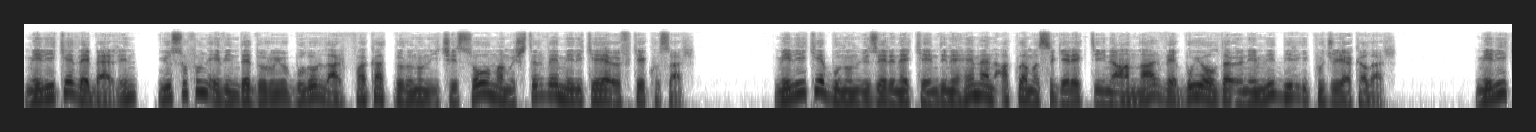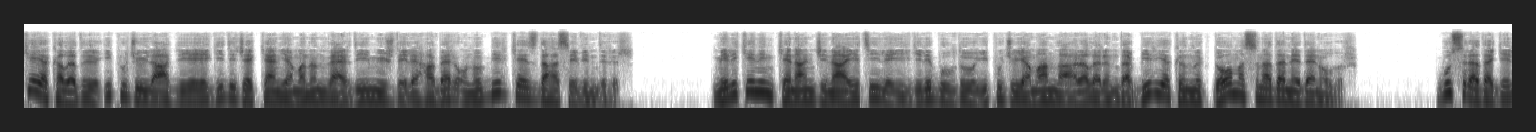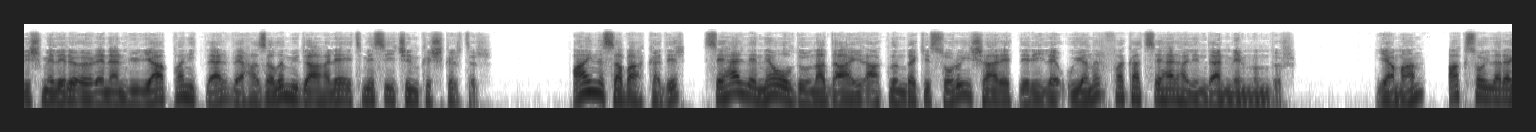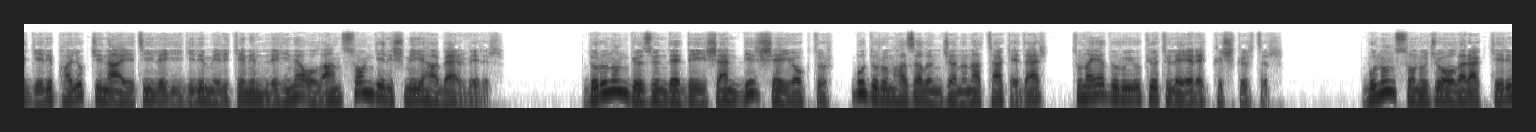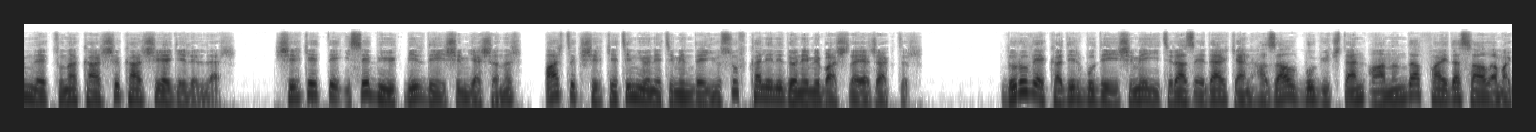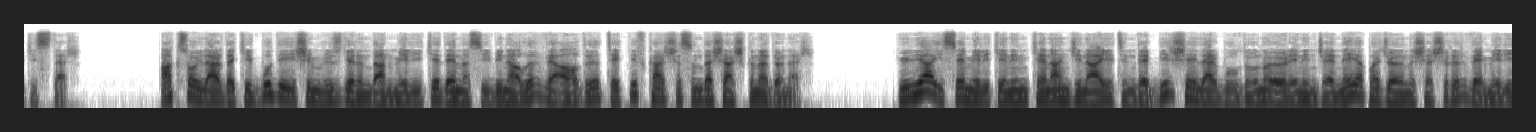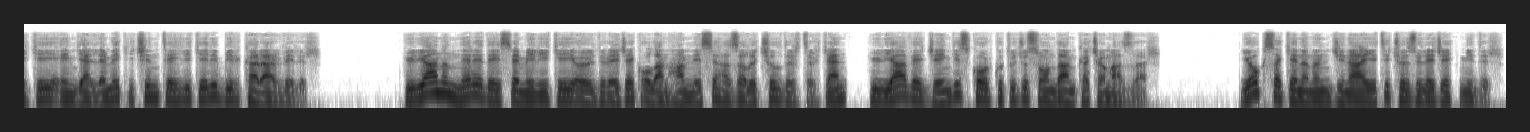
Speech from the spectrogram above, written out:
Melike ve Berrin, Yusuf'un evinde Duru'yu bulurlar fakat Duru'nun içi soğumamıştır ve Melike'ye öfke kusar. Melike bunun üzerine kendini hemen aklaması gerektiğini anlar ve bu yolda önemli bir ipucu yakalar. Melike yakaladığı ipucuyla adliyeye gidecekken Yaman'ın verdiği müjdeli haber onu bir kez daha sevindirir. Melike'nin Kenan cinayetiyle ilgili bulduğu ipucu Yaman'la aralarında bir yakınlık doğmasına da neden olur. Bu sırada gelişmeleri öğrenen Hülya panikler ve Hazal'ı müdahale etmesi için kışkırtır. Aynı sabah Kadir, Seher'le ne olduğuna dair aklındaki soru işaretleriyle uyanır fakat Seher halinden memnundur. Yaman, Aksoylara gelip Haluk cinayetiyle ilgili Melike'nin lehine olan son gelişmeyi haber verir. Duru'nun gözünde değişen bir şey yoktur, bu durum Hazal'ın canına tak eder, Tuna'ya Duru'yu kötüleyerek kışkırtır. Bunun sonucu olarak Kerim'le Tuna karşı karşıya gelirler. Şirkette ise büyük bir değişim yaşanır, artık şirketin yönetiminde Yusuf Kaleli dönemi başlayacaktır. Duru ve Kadir bu değişime itiraz ederken Hazal bu güçten anında fayda sağlamak ister. Aksoylardaki bu değişim rüzgarından Melike de nasibini alır ve aldığı teklif karşısında şaşkına döner. Hülya ise Melike'nin Kenan cinayetinde bir şeyler bulduğunu öğrenince ne yapacağını şaşırır ve Melike'yi engellemek için tehlikeli bir karar verir. Hülya'nın neredeyse Melike'yi öldürecek olan hamlesi Hazal'ı çıldırtırken, Hülya ve Cengiz korkutucu sondan kaçamazlar. Yoksa Kenan'ın cinayeti çözülecek midir?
